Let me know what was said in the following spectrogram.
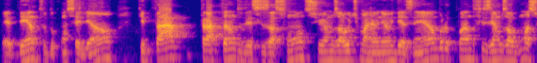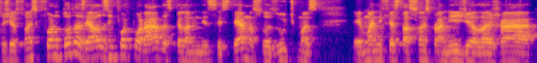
é, dentro do Conselhão, que está tratando desses assuntos. Tivemos a última reunião em dezembro, quando fizemos algumas sugestões que foram todas elas incorporadas pela ministra externa, suas últimas é, manifestações para a mídia, ela já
